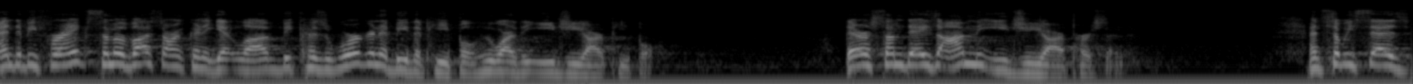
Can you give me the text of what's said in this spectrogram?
And to be frank, some of us aren't going to get love because we're going to be the people who are the EGR people. There are some days I'm the EGR person. And so he says,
